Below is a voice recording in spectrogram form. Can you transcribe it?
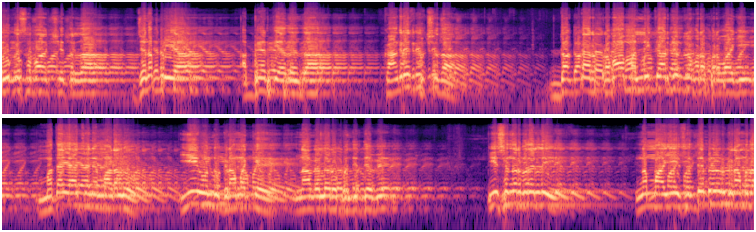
ಲೋಕಸಭಾ ಕ್ಷೇತ್ರದ ಜನಪ್ರಿಯ ಅಭ್ಯರ್ಥಿಯಾದಂತಹ ಕಾಂಗ್ರೆಸ್ ಪಕ್ಷದ ಡಾಕ್ಟರ್ ಪ್ರಭಾ ಮಲ್ಲಿಕಾರ್ಜುನ್ ರವರ ಪರವಾಗಿ ಮತಯಾಚನೆ ಮಾಡಲು ಈ ಒಂದು ಗ್ರಾಮಕ್ಕೆ ನಾವೆಲ್ಲರೂ ಬಂದಿದ್ದೇವೆ. ಈ ಸಂದರ್ಭದಲ್ಲಿ ನಮ್ಮ ಈ ಸಂತೆಬೆನ್ನೂರು ಗ್ರಾಮದ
